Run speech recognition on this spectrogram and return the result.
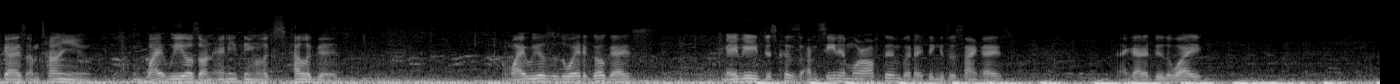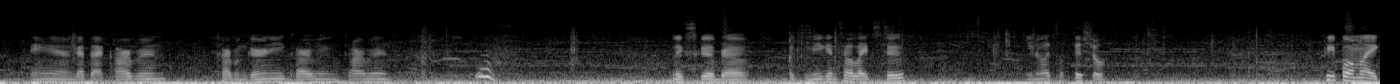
This guys, I'm telling you, white wheels on anything looks hella good. White wheels is the way to go guys. Maybe just because I'm seeing it more often, but I think it's a sign guys. I gotta do the white. Damn, got that carbon, carbon gurney, carbon, carbon. Whew. Looks good, bro. With the Mugen tail lights too. You know it's official. People, I'm like,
